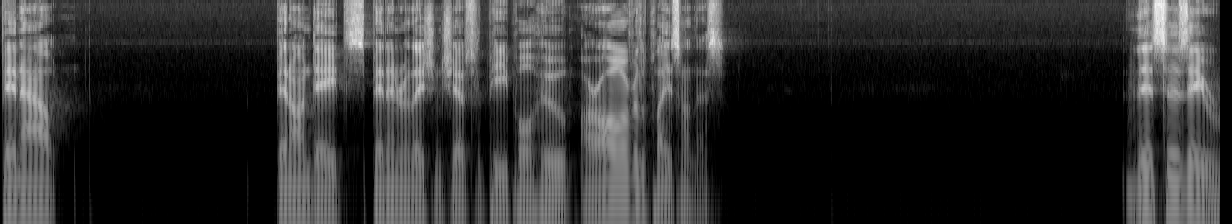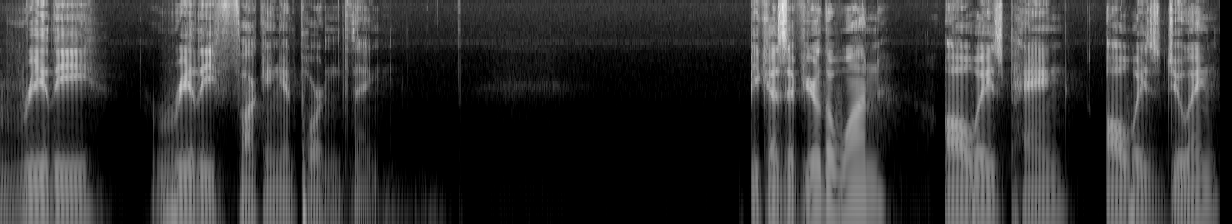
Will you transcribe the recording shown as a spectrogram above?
been out, been on dates, been in relationships with people who are all over the place on this. This is a really, really fucking important thing. Because if you're the one always paying, always doing,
